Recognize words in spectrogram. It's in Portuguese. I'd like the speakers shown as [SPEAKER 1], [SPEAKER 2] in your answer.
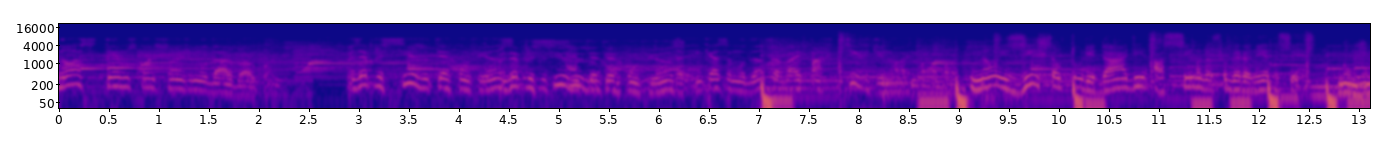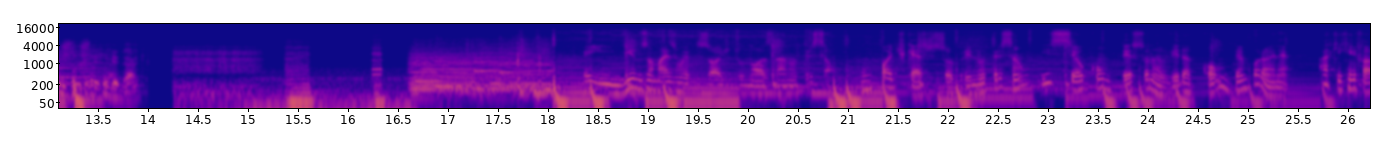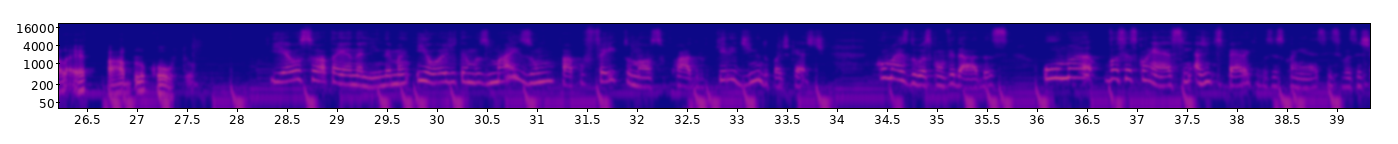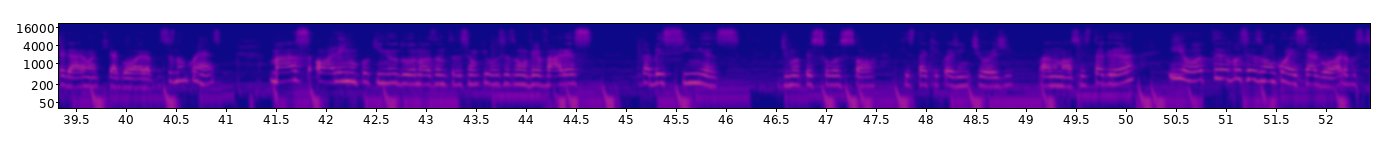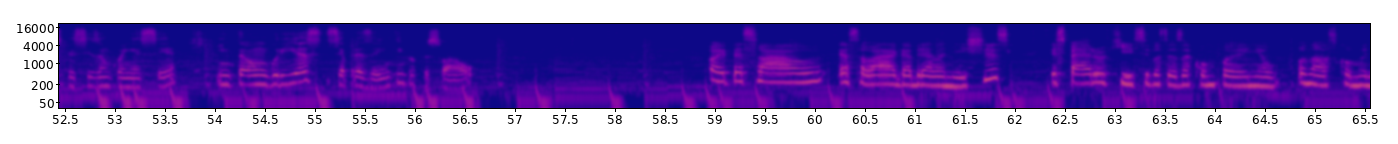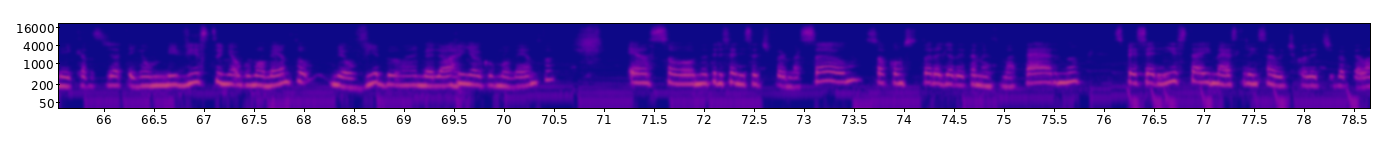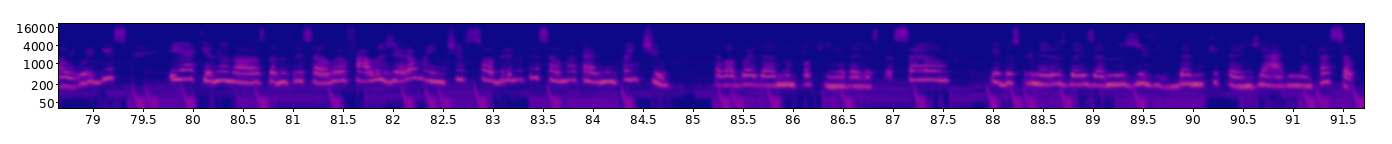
[SPEAKER 1] Nós temos condições de mudar o balcão. Mas é preciso ter confiança.
[SPEAKER 2] Mas é preciso ter, ter confiança
[SPEAKER 1] em que essa mudança vai partir de nós.
[SPEAKER 3] Não existe autoridade acima da soberania da ciência.
[SPEAKER 2] Não existe autoridade.
[SPEAKER 4] Bem-vindos a mais um episódio do Nós da Nutrição, um podcast sobre nutrição e seu contexto na vida contemporânea. Aqui quem fala é Pablo Couto.
[SPEAKER 5] E eu sou a Tayana Lindemann e hoje temos mais um Papo Feito, nosso quadro queridinho do podcast, com mais duas convidadas. Uma vocês conhecem, a gente espera que vocês conhecem. Se vocês chegaram aqui agora, vocês não conhecem. Mas olhem um pouquinho do Nós da Nutrição que vocês vão ver várias cabecinhas de uma pessoa só que está aqui com a gente hoje lá no nosso Instagram. E outra vocês vão conhecer agora, vocês precisam conhecer. Então, gurias, se apresentem pro pessoal.
[SPEAKER 6] Oi, pessoal. Eu sou a Gabriela Niches. Espero que, se vocês acompanham o nosso Comunica, vocês já tenham me visto em algum momento, me ouvido, né? Melhor em algum momento. Eu sou nutricionista de formação, sou consultora de aleitamento materno, especialista e mestre em saúde coletiva pela URGS. E aqui no Nós da Nutrição eu falo geralmente sobre nutrição materno-infantil. Então, abordando um pouquinho da gestação, e dos primeiros dois anos de vida no que tange à alimentação.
